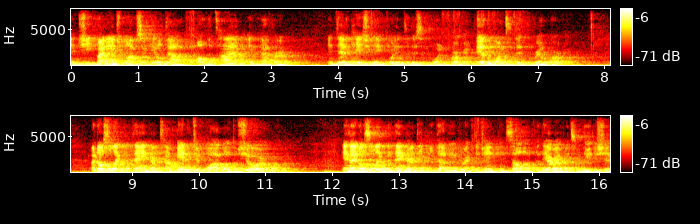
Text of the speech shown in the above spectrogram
and Chief Financial Officer Gail Dowd for all the time and effort and dedication they put into this important program. They're the ones that did the real work. I'd also like to thank our town manager, Bob LeLacheur, and I'd also like to thank our DPW Director, Jane Kinsella, for their efforts and leadership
